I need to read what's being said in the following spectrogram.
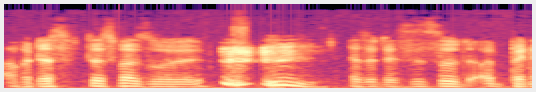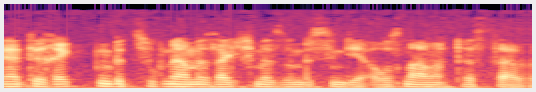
aber das, das war so, also das ist so bei einer direkten Bezugnahme, sage ich mal, so ein bisschen die Ausnahme, dass da,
